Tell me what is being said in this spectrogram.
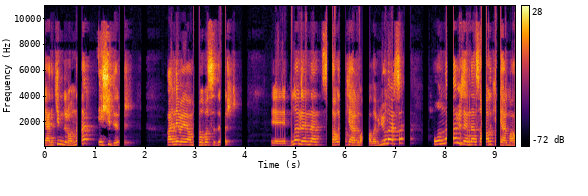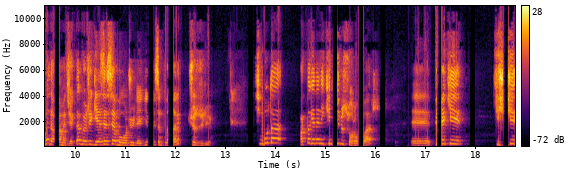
yani kimdir onlar? Eşidir, anne veya babasıdır. E, bunlar üzerinden sağlık yardımı alabiliyorlarsa onlar üzerinden sağlık yardımı almaya devam edecekler. Böylece GSS borcu ile ilgili sıkıntıları çözülüyor. Şimdi burada akla gelen ikinci bir soru var. Ee, peki kişi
